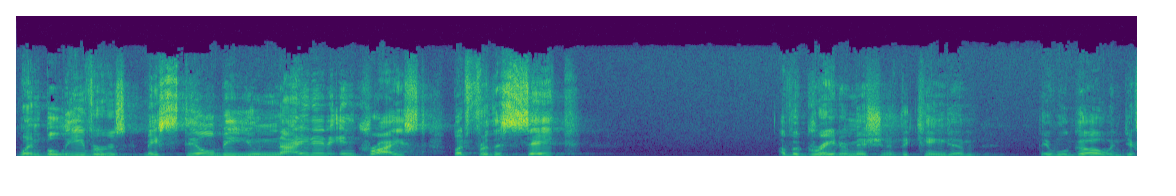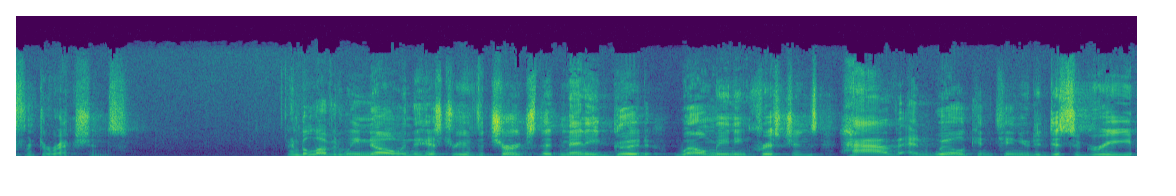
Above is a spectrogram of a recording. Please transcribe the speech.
when believers may still be united in Christ, but for the sake of a greater mission of the kingdom, they will go in different directions. And beloved, we know in the history of the church that many good, well meaning Christians have and will continue to disagree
